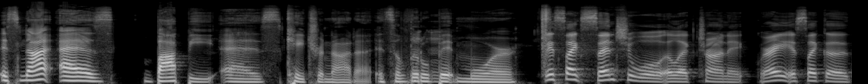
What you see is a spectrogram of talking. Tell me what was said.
It's not as boppy as Kaytranada. It's a little Mm-mm. bit more It's like sensual electronic, right? It's like a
